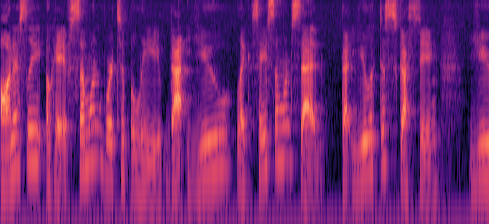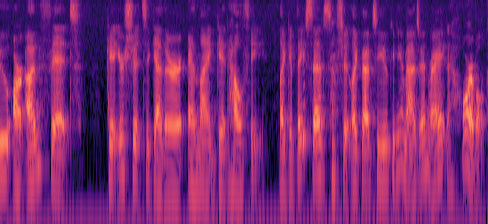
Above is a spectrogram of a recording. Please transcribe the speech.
honestly, okay, if someone were to believe that you, like, say someone said that you look disgusting, you are unfit, get your shit together, and like get healthy like if they said some shit like that to you, can you imagine, right? Horrible.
